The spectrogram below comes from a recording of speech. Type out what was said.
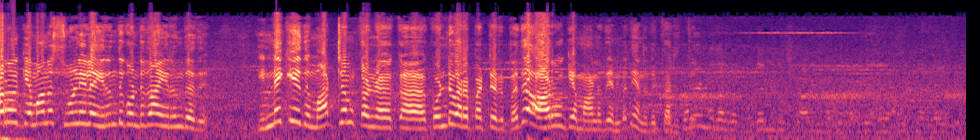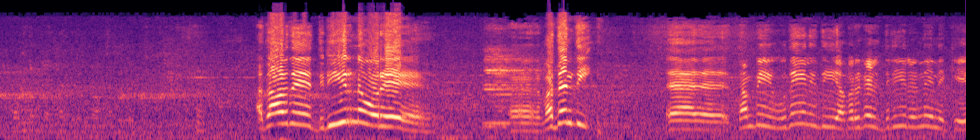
ஆரோக்கியமான சூழ்நிலை இருந்து கொண்டு தான் இருந்தது. இன்னைக்கு இது மாற்றம் கொண்டு- வரப்பட்டிருப்பது ஆரோக்கியமானது என்பது எனது கருத்து. அதாவது திடீர்னு ஒரு வதந்தி தம்பி உதயநிதி அவர்கள் திடீர்னு இன்னைக்கு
